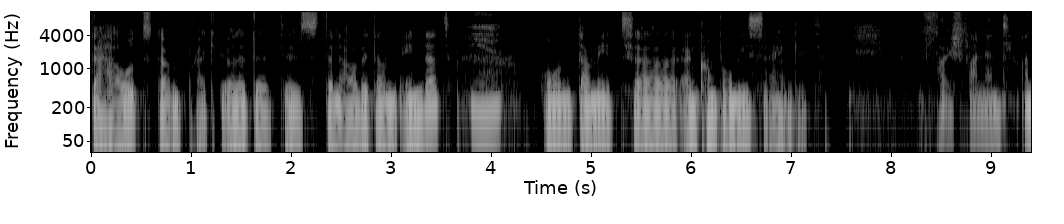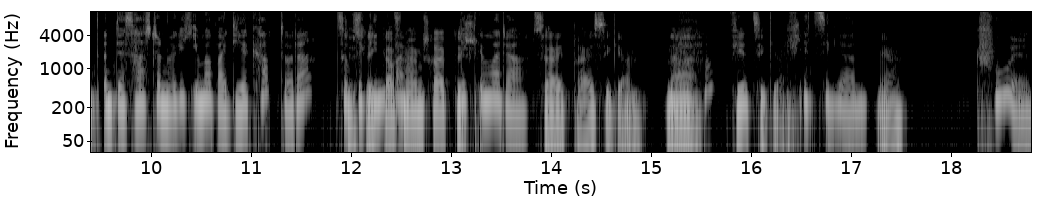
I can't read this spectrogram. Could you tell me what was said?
der Haut dann praktisch oder der, des, der Narbe dann ändert ja. und damit äh, ein Kompromiss eingeht. Voll spannend. Und, und das hast du dann wirklich immer bei dir gehabt, oder? Zu das Beginn liegt auf meinem Schreibtisch Liegt immer da. seit 30 Jahren. Na, 40 Jahren. 40 Jahren. Ja. Cool.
